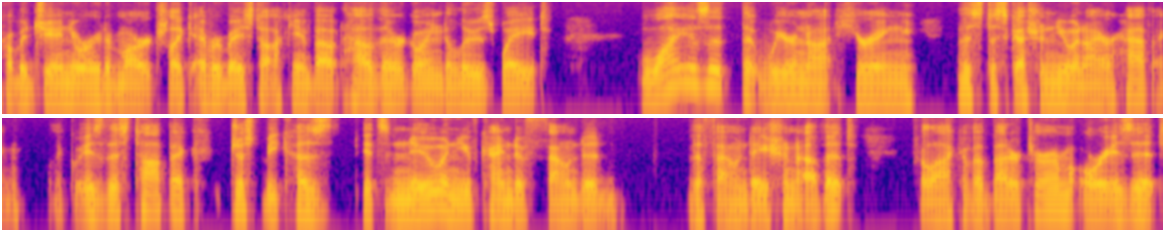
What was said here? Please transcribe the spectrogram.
probably January to March, like everybody's talking about how they're going to lose weight. Why is it that we're not hearing this discussion you and I are having? Like, is this topic just because it's new and you've kind of founded the foundation of it, for lack of a better term, or is it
